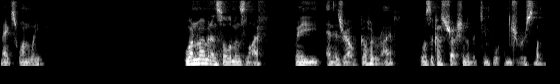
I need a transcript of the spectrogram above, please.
makes one week? One moment in Solomon's life when he and Israel got it right was the construction of the temple in Jerusalem.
